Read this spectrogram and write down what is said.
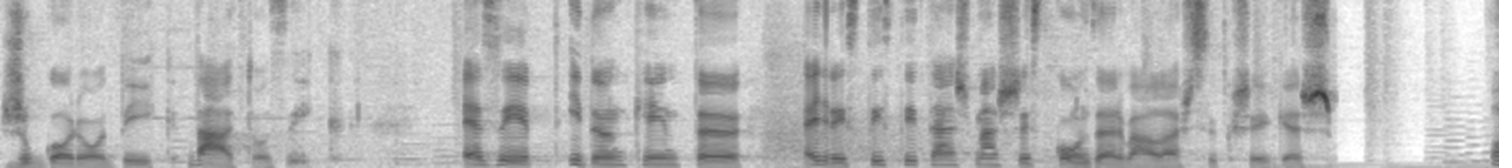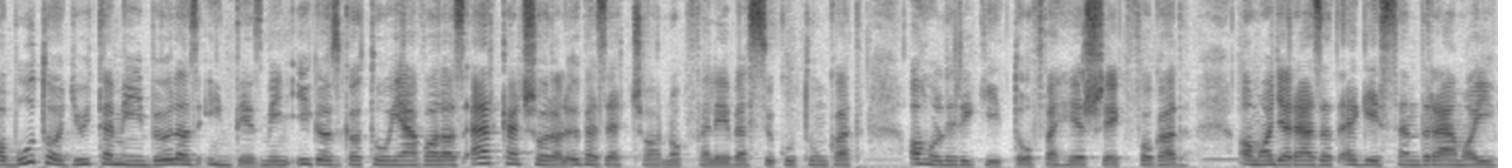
zsugorodik, változik. Ezért időnként egyrészt tisztítás, másrészt konzerválás szükséges. A bútor gyűjteményből az intézmény igazgatójával az Árkád sorral övezett csarnok felé vesszük utunkat, ahol rikító fehérség fogad. A magyarázat egészen drámai.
